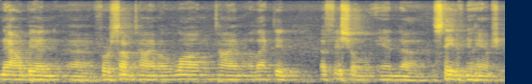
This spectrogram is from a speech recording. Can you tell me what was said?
now been, uh, for some time, a long time elected official in uh, the state of New Hampshire.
